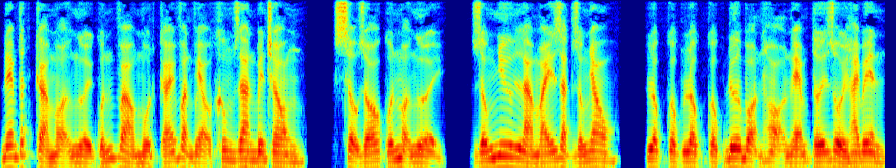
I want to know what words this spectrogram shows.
đem tất cả mọi người cuốn vào một cái vặn vẹo không gian bên trong, sậu gió cuốn mọi người, giống như là máy giặt giống nhau, lộc cục lộc cục đưa bọn họ ném tới rồi hai bên.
